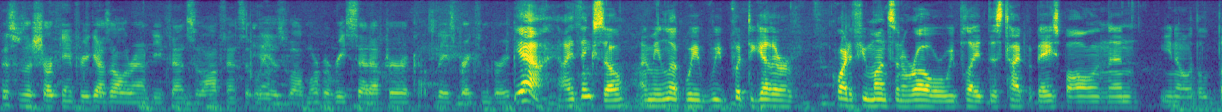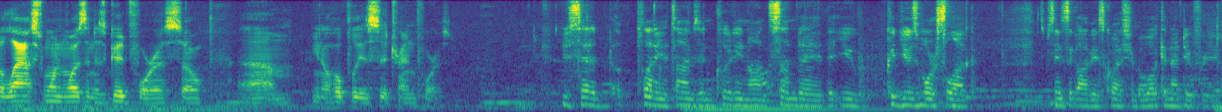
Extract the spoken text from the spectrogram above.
This was a sharp game for you guys all around, defensive, offensively yeah. as well. More of a reset after a couple days break from the break. Yeah, I think so. I mean, look, we we put together quite a few months in a row where we played this type of baseball, and then you know the, the last one wasn't as good for us. So um, you know, hopefully this is a trend for us. You said plenty of times, including on Sunday, that you could use more slug seems like an obvious question, but what can that do for you?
